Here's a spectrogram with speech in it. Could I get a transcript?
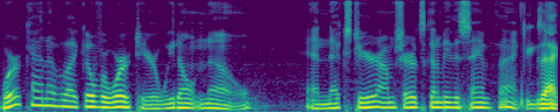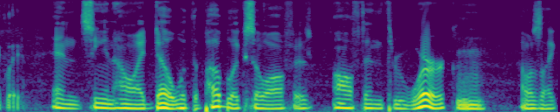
"We're kind of like overworked here. We don't know." And next year, I'm sure it's going to be the same thing. exactly. And seeing how I dealt with the public so often, often through work, Mm, I was like,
